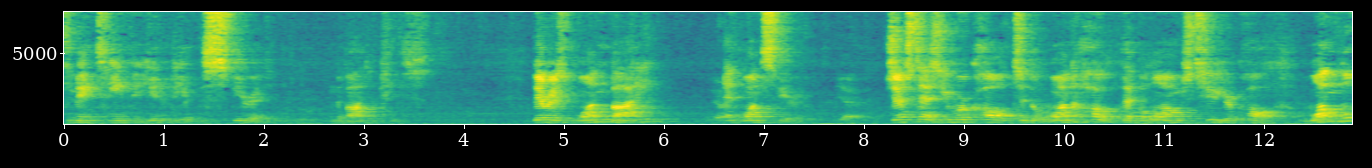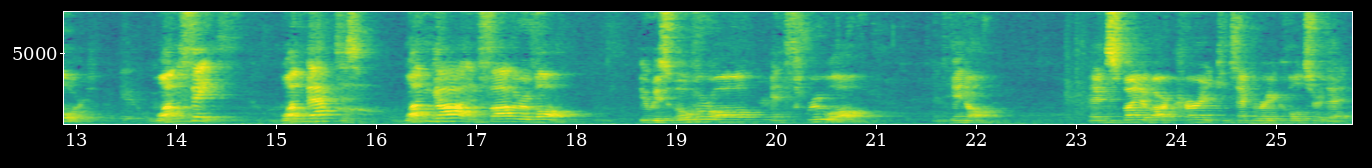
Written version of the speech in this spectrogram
to maintain the unity of the Spirit in the bond of peace. There is one body and one Spirit. Just as you were called to the one hope that belongs to your call. One Lord, one faith, one baptism, one God and Father of all, who is over all and through all and in all. And in spite of our current contemporary culture that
